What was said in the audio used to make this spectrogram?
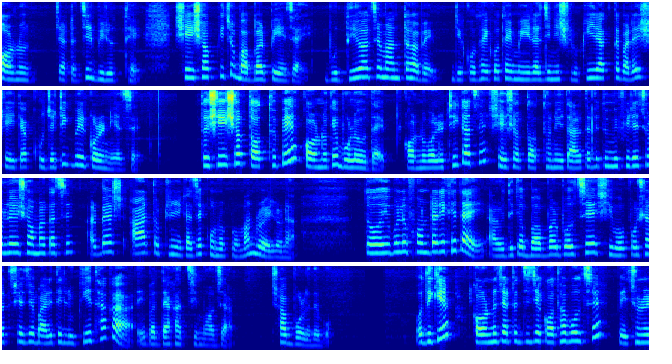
কর্ণ চ্যাটার্জির বিরুদ্ধে। সেই সব কিছু বাব্বার পেয়ে যায়। বুদ্ধিও আছে মানতে হবে যে কোথায় কোথায় মেয়েরা জিনিস লুকিয়ে রাখতে পারে, সেইটা খুঁজে ঠিক বের করে নিয়েছে। তো সেই সব তথ্য পেয়ে কর্ণকে বলেও দেয়। কর্ণ বলে, ঠিক আছে, সেই সব তথ্য নিয়ে তাড়াতাড়ি তুমি ফিরে চলে এসো আমার কাছে। আর ব্যাস, আর তটিনীর কাছে কোনো প্রমাণ রইল না। তো এই বলে ফোনটা রেখে দেয়, আর ওদিকে বাব্বার বলছে, শিবপ্রসাদ সে যে বাড়িতে লুকিয়ে থাকা, এবার দেখাচ্ছি মজা। সব বলে দেব। ওদিকে কর্ণ চ্যাটার্জি যে কথা বলছে, পেছনে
